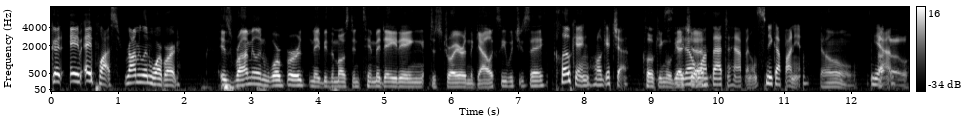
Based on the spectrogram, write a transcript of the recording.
Good. A, a plus. Romulan Warbird. Is Romulan Warbird maybe the most intimidating destroyer in the galaxy, would you say? Cloaking. It'll get you. Cloaking will So get you You don't want that to happen. It'll sneak up on you. Oh. Yeah. Uh-oh.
